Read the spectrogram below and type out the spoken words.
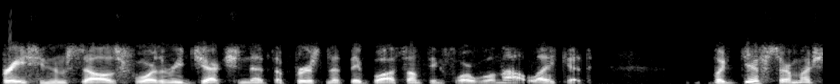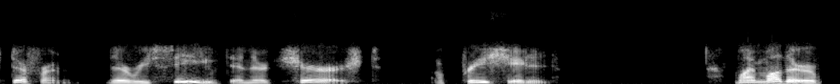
bracing themselves for the rejection that the person that they bought something for will not like it. But gifts are much different. They're received and they're cherished, appreciated. My mother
